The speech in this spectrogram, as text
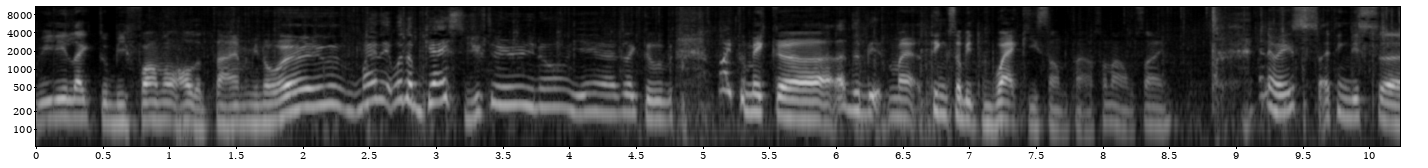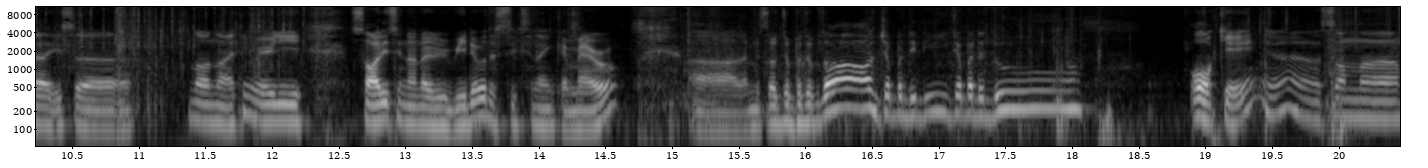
really like to be formal all the time. You know, hey, what up guys, Drifter, you know, yeah, I like to I like to make uh, a little bit my things a bit wacky sometimes, you know what I'm saying? Anyways, I think this uh, is a... Uh, no, no, I think we already saw this in another video, the 69 Camaro. Uh, let me start jabba Okay, yeah, some uh,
